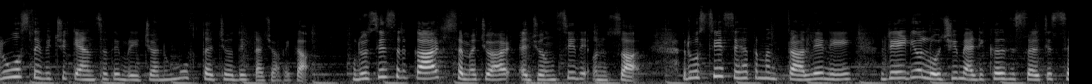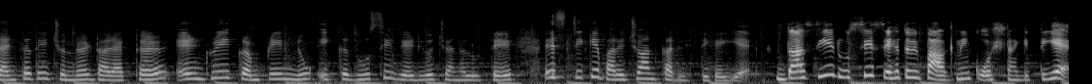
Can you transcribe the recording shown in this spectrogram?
ਰੂਸ ਦੇ ਵਿੱਚ ਕੈਂਸਰ ਦੇ ਮਰੀਜ਼ਾਂ ਨੂੰ ਮੁਫਤ 'ਚ ਦਿੱਤਾ ਜਾਵੇਗਾ। ਰੂਸੀ ਸਰਕਾਰ ਸਮਾਚਾਰ ਏਜੰਸੀ ਦੇ ਅਨੁਸਾਰ ਰੂਸੀ ਸਿਹਤ ਮੰਤਰਾਲੇ ਨੇ ਰੇਡੀਓਲੋਜੀ ਮੈਡੀਕਲ ਰਿਸਰਚ ਸੈਂਟਰ ਦੇ ਜਨਰਲ ਡਾਇਰੈਕਟਰ ਐਂਡਰੀ ਕੰਪਰੀਨ ਨੂੰ ਇੱਕ ਰੂਸੀ ਰੇਡੀਓ ਚੈਨਲ ਉੱਤੇ ਇਸ ਟੀਕੇ ਬਾਰੇ ਜਾਣਕਾਰੀ ਦਿੱਤੀ ਗਈ ਹੈ। ਦੱਸਿਏ ਰੂਸੀ ਸਿਹਤ ਵਿਭਾਗ ਨੇ ਘੋਸ਼ਣਾ ਕੀਤੀ ਹੈ।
